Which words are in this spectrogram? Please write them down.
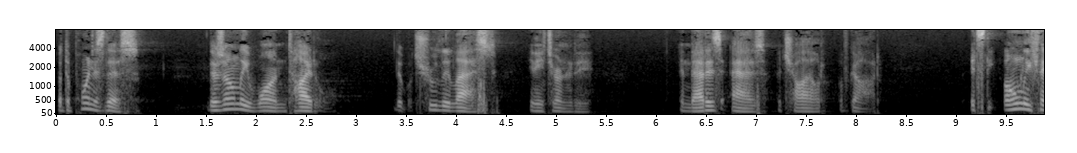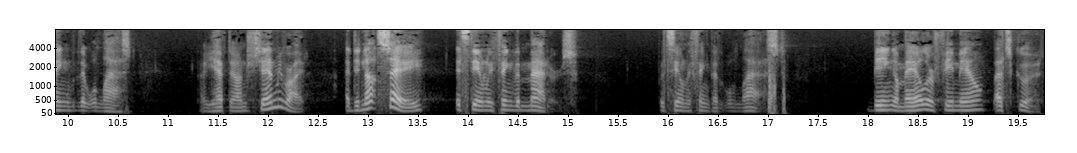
But the point is this there's only one title that will truly last in eternity, and that is as a child of God. It's the only thing that will last. Now, you have to understand me right. I did not say it's the only thing that matters, it's the only thing that will last. Being a male or female, that's good.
